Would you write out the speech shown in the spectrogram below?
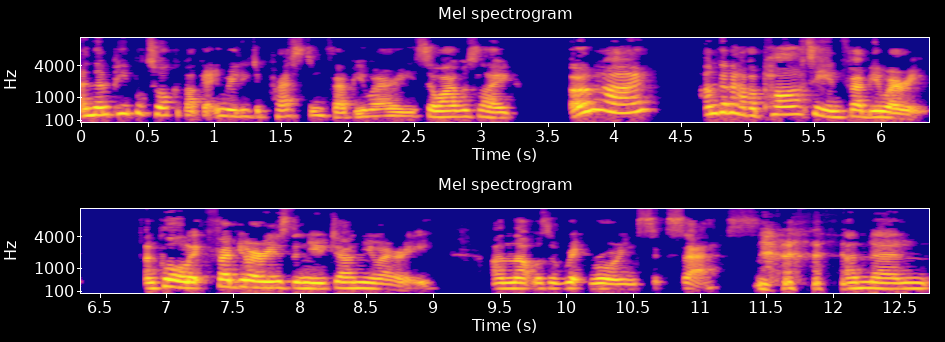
and then people talk about getting really depressed in February. So I was like, okay, I'm going to have a party in February and call it February is the new January. And that was a rip roaring success. and then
